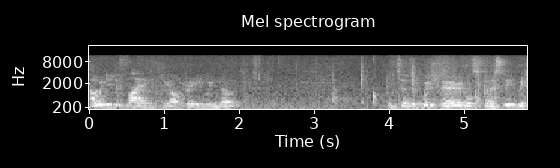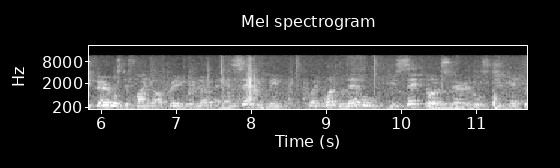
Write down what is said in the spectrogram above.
How would you define the operating window? in terms of which variables, firstly, which variables define your operating window, and then secondly, at what level you set those variables to get the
